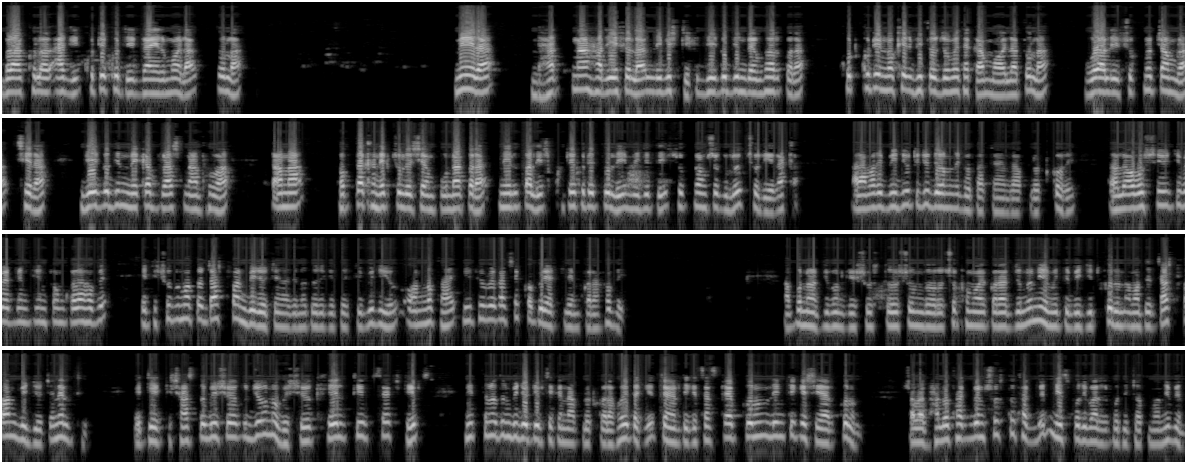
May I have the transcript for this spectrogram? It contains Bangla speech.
ব্রা খোলার আগে খুঁটে খুঁটে গায়ের ময়লা তোলা। মেয়েরা ঢাকনা হারিয়ে ফেলা লিপস্টিক দীর্ঘদিন ব্যবহার করা, খুটখুটে নখের ভিতর জমে থাকা ময়লা তোলা, গোড়ালির শুকনো চামড়া ছেঁড়া দীর্ঘদিন মেকআপ ব্রাশ না ধোয়া, টানা সপ্তাহখানেক চুলে শ্যাম্পু না করা নেল পালিশ খুঁটে খুঁটে তুলে মেঝেতে শুকনো অংশগুলো ছড়িয়ে রাখা। আর আমার এই ভিডিওটি যদি অন্য তার চ্যানেলে আপলোড করে, তাহলে অবশ্যই ইউটিউব অ্যাডমিনকে ইনফর্ম করা হবে। এটি শুধুমাত্র জাস্ট ফান ভিডিও চেনার জন্য তৈরিকৃত একটি ভিডিও অন্যথায় ইউটিউবের কাছে কপিরাইট ক্লেম করা হবে। আপনার জীবনকে সুস্থ, সুন্দর ও সুখময় করার জন্য নিয়মিত ভিজিট করুন আমাদের জাস্ট ফান ভিডিও চ্যানেলটি এটি একটি স্বাস্থ্য বিষয়ক, যৌন বিষয়ক হেলথ টিপস সেক্স টিপস নিত্য নতুন ভিডিও টিপস এখানে আপলোড করা হয়ে থাকে। চ্যানেলটিকে সাবস্ক্রাইব করুন লিঙ্কটিকে শেয়ার করুন। সবাই ভালো থাকবেন, সুস্থ থাকবেন, নিজ পরিবারের প্রতি যত্ন নেবেন।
